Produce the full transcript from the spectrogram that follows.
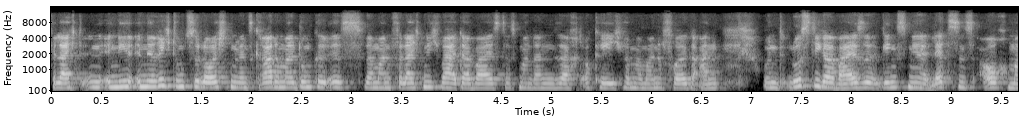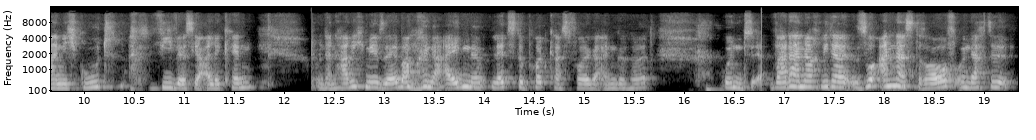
vielleicht in, in, die, in eine Richtung zu leuchten, wenn es gerade mal dunkel ist, wenn man vielleicht nicht weiter weiß, dass man dann sagt, okay, ich höre mir mal eine Folge an. Und lustigerweise ging es mir letztens auch mal nicht gut, wie wir es ja alle kennen. Und dann habe ich mir selber meine eigene letzte Podcast-Folge angehört und war danach wieder so anders drauf und dachte,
